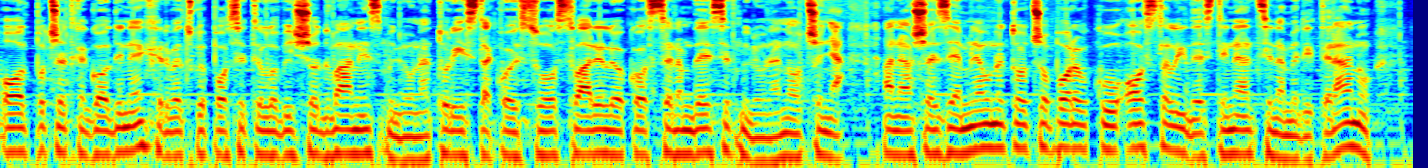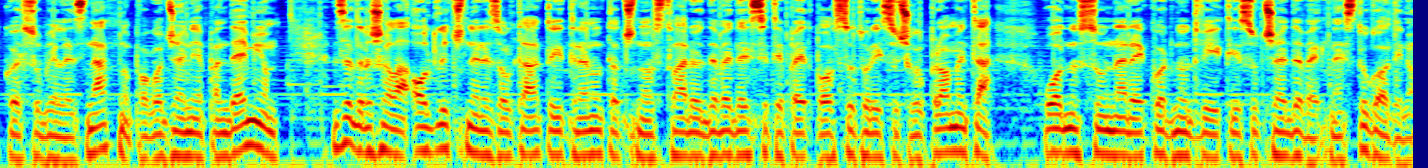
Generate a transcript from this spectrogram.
Od početka godine Hrvatsko je posjetilo više od 12 milijuna turista koji su ostvarili oko 70 milijuna noćenja, a naša je zemlja unatoč oporavku ostalih destinacija na Mediteranu, koje su bile znatno pogođenije pandemijom, zadržala odlične rezultate i trenutačno ostvaruje 95% turističkog prometa u odnosu na rekordnu 2019. godinu.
